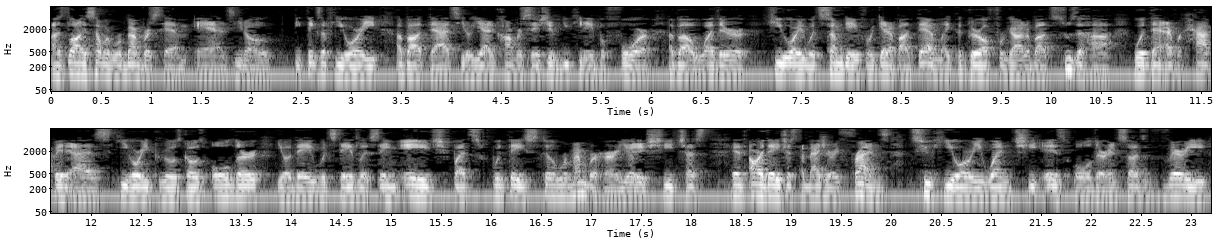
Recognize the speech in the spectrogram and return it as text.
as long as someone remembers him and you know he thinks of Hiyori about that you know he had a conversation with Yukine before about whether Hiyori would someday forget about them like the girl forgot about Suzuha. Would that ever happen as Hiyori grows goes older? You know they would stay the same age but would they still remember her? You know is she just are they just imaginary friends to Hiyori when she is older? And so that's very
